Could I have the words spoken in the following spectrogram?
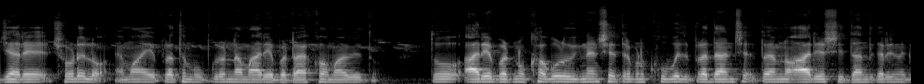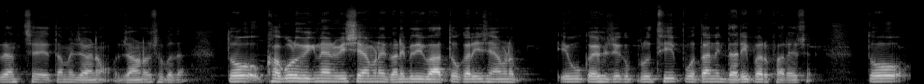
જ્યારે છોડેલો, એમાં એ પ્રથમ ઉપગ્રહનું નામ આર્યભટ્ટ રાખવામાં આવ્યું હતું. તો આર્યભટ્ટનું ખગોળ વિજ્ઞાન ક્ષેત્ર પણ ખૂબ જ પ્રધાન છે. તો એમનો આર્ય સિદ્ધાંત કરીને ગ્રંથ છે એ તમે જાણો જાણો છો બધા. તો ખગોળ વિજ્ઞાન વિશે એમણે ઘણી બધી વાતો કરી છે. એમણે એવું કહ્યું છે કે પૃથ્વી પોતાની ધરી પર ફરે છે. તો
